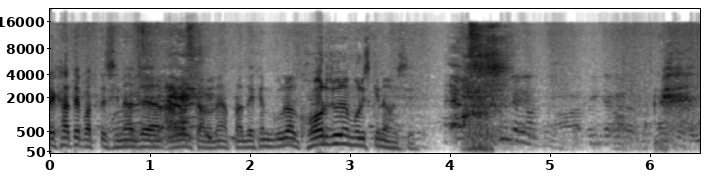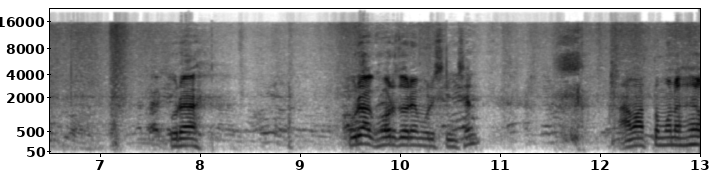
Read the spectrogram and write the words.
দেখাতে পারতেছি না যে আর আলোর কারণে। আপনারা দেখেন, গুড়া ঘর জুড়ে মরিচ কিনা হয়েছে। পুরা পুরা ঘর জোরে মরিচ কিনছেন। আমার তো মনে হয়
